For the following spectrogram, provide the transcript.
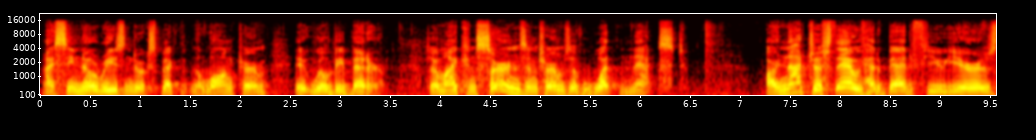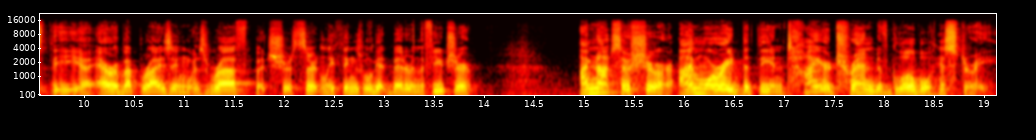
And I see no reason to expect that in the long term it will be better. So, my concerns in terms of what next are not just there. We've had a bad few years. The uh, Arab uprising was rough, but sure, certainly things will get better in the future. I'm not so sure. I'm worried that the entire trend of global history,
